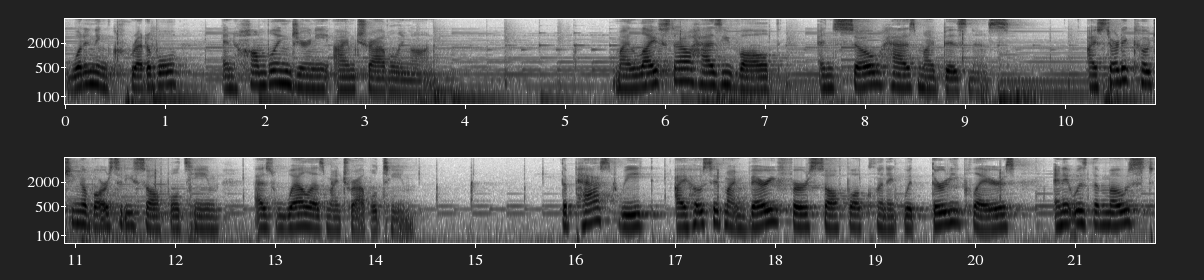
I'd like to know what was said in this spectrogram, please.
what an incredible and humbling journey I'm traveling on. My lifestyle has evolved, and so has my business. I started coaching a varsity softball team as well as my travel team. The past week, I hosted my very first softball clinic with 30 players, and it was the most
